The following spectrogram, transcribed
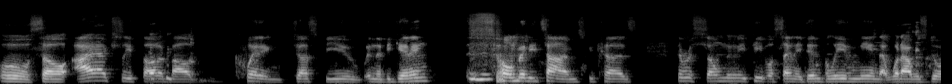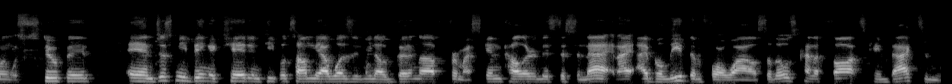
Oh, so I actually thought about quitting Just Be You in the beginning mm-hmm. so many times because there were so many people saying they didn't believe in me and that what I was doing was stupid. And just me being a kid and people telling me I wasn't, you know, good enough for my skin color and this, this, and that. And I, I believed them for a while. So those kind of thoughts came back to me.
